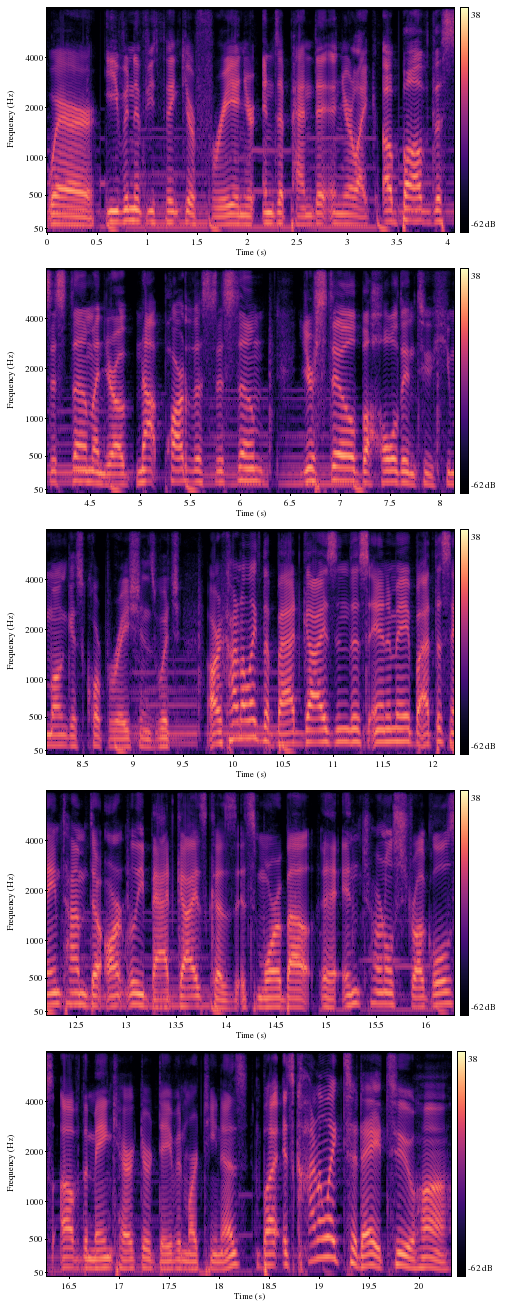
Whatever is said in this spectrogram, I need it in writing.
where even if you think you're free and you're independent and you're like above the system and you're not part of the system, you're still beholden to humongous corporations, which are kind of like the bad guys in this anime, but at the same time, there aren't really bad guys because it's more about the internal struggles of the main character, David Martinez. But it's kind of like today, too, huh?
